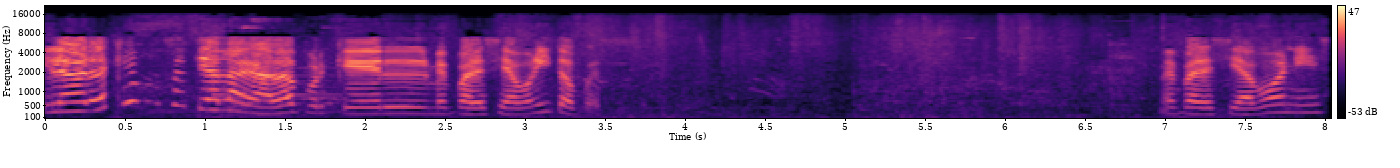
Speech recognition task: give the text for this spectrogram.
Y la verdad es que me sentía halagada porque él me parecía bonito, pues. Me parecía bonis.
